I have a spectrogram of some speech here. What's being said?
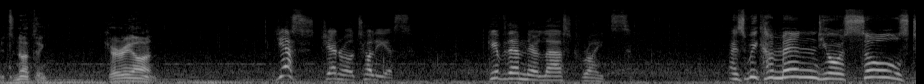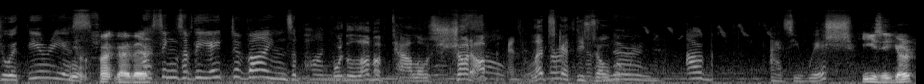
It's nothing. Carry on. Yes, General Tullius. Give them their last rites. As we commend your souls to Aetherius, fat guy there. blessings of the eight divines upon you. For the love of Talos, shut up and let's get this over. Learn our As you wish. He's eager.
